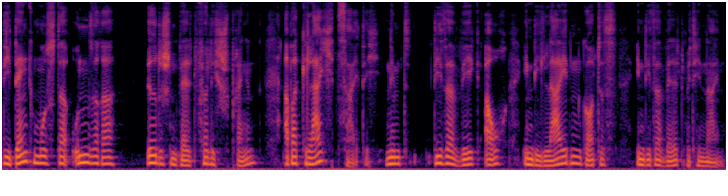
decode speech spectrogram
die Denkmuster unserer irdischen Welt völlig sprengen, aber gleichzeitig nimmt dieser Weg auch in die Leiden Gottes in dieser Welt mit hinein.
